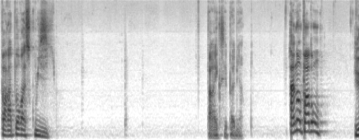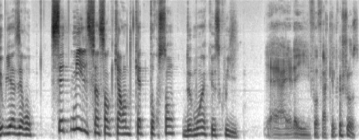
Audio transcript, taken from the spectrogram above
par rapport à Squeezie. Paraît que c'est pas bien. Ah non, pardon, j'ai oublié un zéro. 7544% de moins que Squeezie. Il faut faire quelque chose.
